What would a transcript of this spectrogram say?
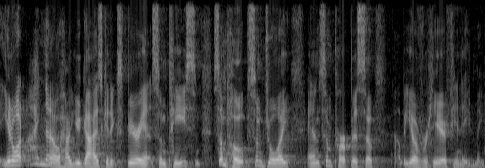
You know what? I know how you guys could experience some peace, some hope, some joy, and some purpose, so I'll be over here if you need me.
